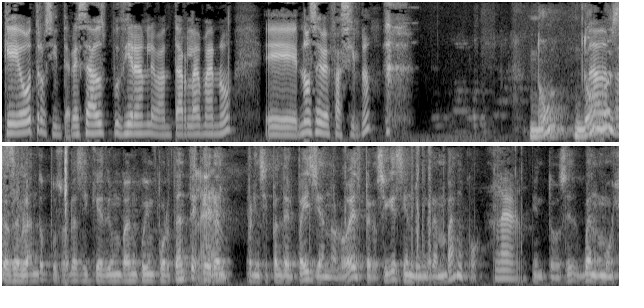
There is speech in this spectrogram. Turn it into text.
que otros interesados pudieran levantar la mano. Eh, no se ve fácil, ¿no? No, no, no estás hablando pues ahora sí que de un banco importante, era el principal del país, ya no lo es, pero sigue siendo un gran banco. Claro. Entonces, bueno, muy,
